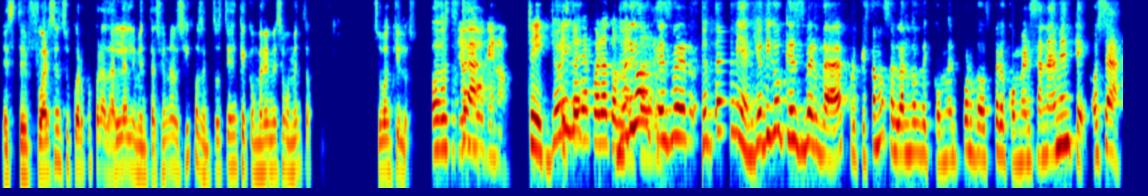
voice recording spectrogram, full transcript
este, fuerza en su cuerpo para darle alimentación a los hijos, entonces tienen que comer en ese momento. Suban kilos. O Yo digo que no. Sí, Yo estoy digo- de acuerdo con Yo digo que es ver, yo también, yo digo que es verdad, porque estamos hablando de comer por dos, pero comer sanamente. O sea,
